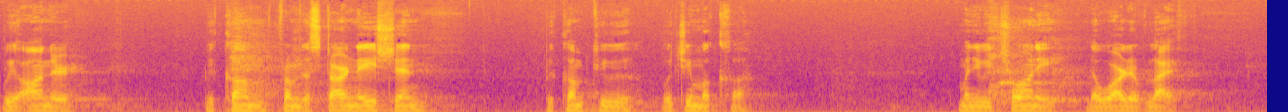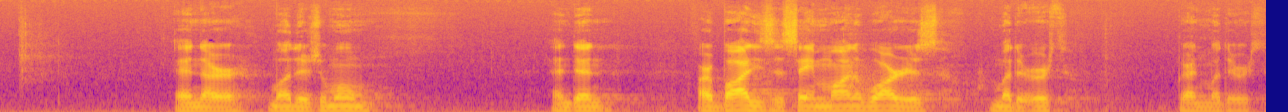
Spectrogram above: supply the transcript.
we honor, we come from the Star Nation, we come to Ujimaka, Maniwichoni, the water of life, and our mother's womb. And then our body is the same amount of water as Mother Earth, Grandmother Earth.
